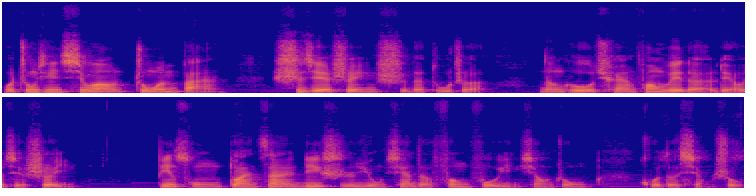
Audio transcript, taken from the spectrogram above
我衷心希望中文版《世界摄影史》的读者能够全方位地了解摄影，并从短暂历史涌现的丰富影像中获得享受。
